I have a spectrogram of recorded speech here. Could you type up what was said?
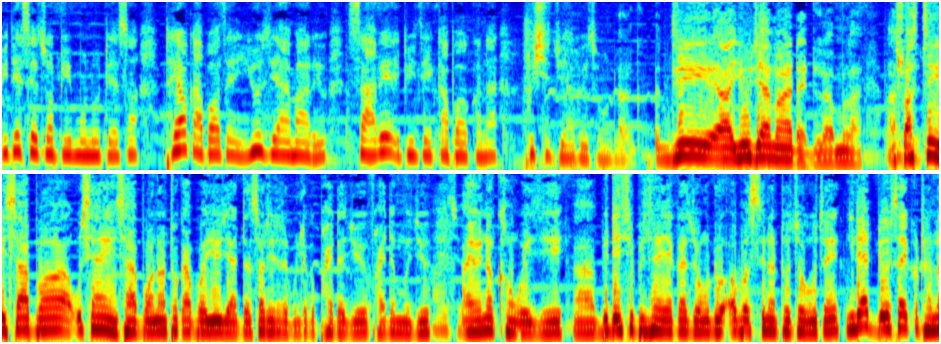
विदेशे चोपी मुनुटेस ठ्याउ काप चाहिँ युज या मार्यो साबे एपि चाहिँ काप खना खुसी जुया बुइ चौँडु दि युज्यामा ढाइटल मलाई आ, स्वास्थ्य हिसाब उस्या हिसाब न ठोका प युज्या त शरीर गुल्टको फाइदा जुयो फाइदा मुज्यो हजुर। आयो न खवे जी विदेशी पिछा एका जोंडु अवश्य न ठोचो चाहिँ निराट व्यवसायको ठन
